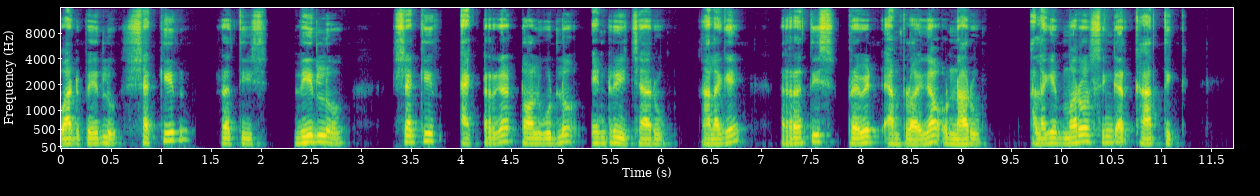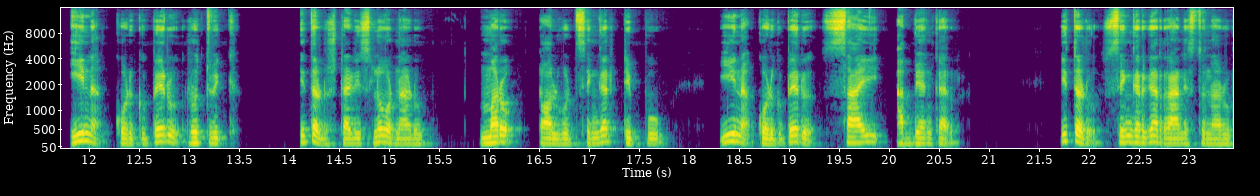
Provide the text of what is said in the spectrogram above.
వారి పేర్లు షకీర్ రతీష్. వీరిలో షకీర్ యాక్టర్గా టాలీవుడ్లో ఎంట్రీ ఇచ్చారు. అలాగే రతీష్ ప్రైవేట్ ఎంప్లాయీగా ఉన్నారు. అలాగే మరో సింగర్ కార్తిక్ ఈయన కొడుకు పేరు రుత్విక్ ఇతడు స్టడీస్లో ఉన్నాడు. మరో టాలీవుడ్ సింగర్ టిప్పు ఈయన కొడుకు పేరు సాయి అభ్యంకర్. ఇతడు సింగర్గా రాణిస్తున్నారు.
